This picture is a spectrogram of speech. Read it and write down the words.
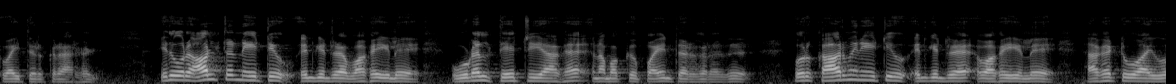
வைத்திருக்கிறார்கள். இது ஒரு ஆல்டர்னேட்டிவ் என்கின்ற வகையிலே உடல் தேற்றியாக நமக்கு பயன் தருகிறது. ஒரு கார்மினேட்டிவ் என்கின்ற வகையிலே அகட்டுவாயு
